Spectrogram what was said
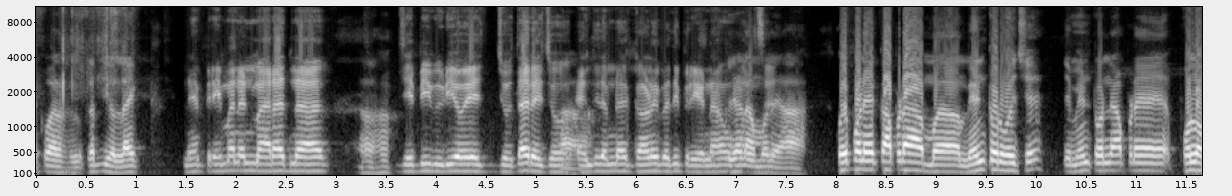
એકવાર કરી દો લાઈક ને પ્રેમાનંદ મહારાજના જે બી વીડિયો એ જોતા રહેજો. એનાથી તમને ઘણી બધી પ્રેરણાઓ પ્રેરણા મળે હા. કોઈ પણ એક આપણા મેન્ટોર હોય છે જે મેન્ટોરને આપણે ફોલો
